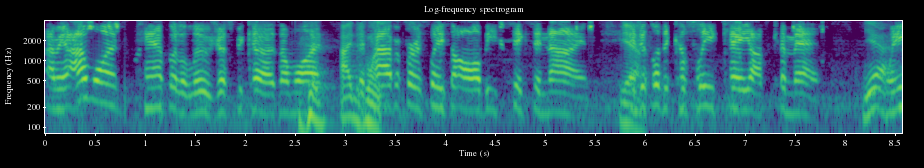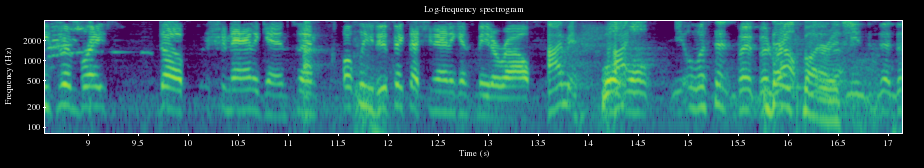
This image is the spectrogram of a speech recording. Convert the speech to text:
I mean, I want Tampa to lose just because I want I just the want- tie for first place to all be six and nine, Yeah. and just let the complete chaos commence. Yeah. we need to embrace the shenanigans, and hopefully you do fix that shenanigans meter, Ralph. I mean, Well, I- well, you- listen, but but Thanks, Ralph, Butteridge. I mean, the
